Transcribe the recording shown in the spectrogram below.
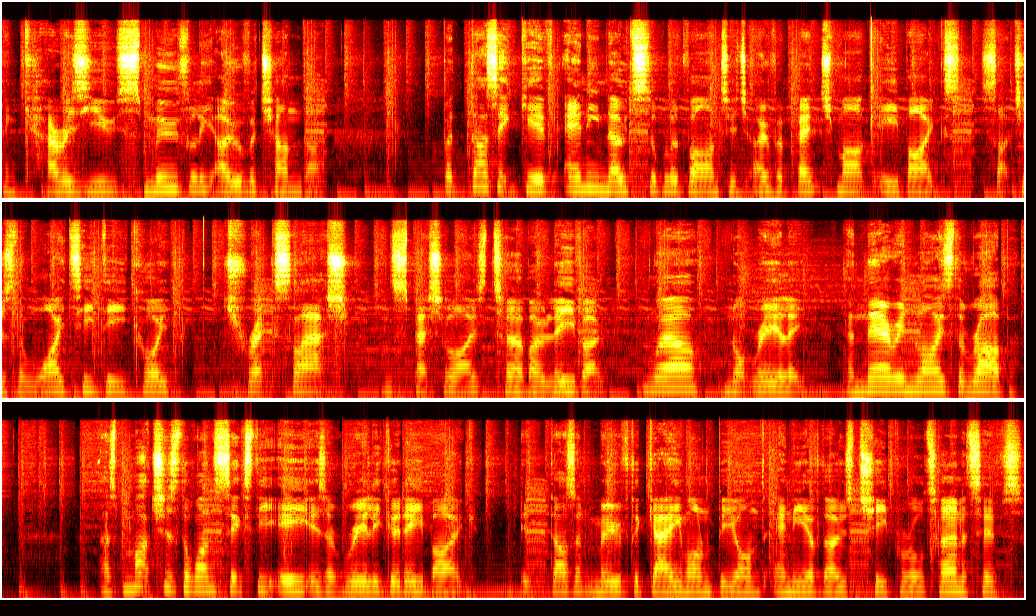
and carries you smoothly over Chunder. But does it give any noticeable advantage over benchmark e-bikes such as the YT Decoy, Trek Slash and Specialized Turbo Levo? Well, not really. And therein lies the rub. As much as the 160E is a really good e-bike, it doesn't move the game on beyond any of those cheaper alternatives.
